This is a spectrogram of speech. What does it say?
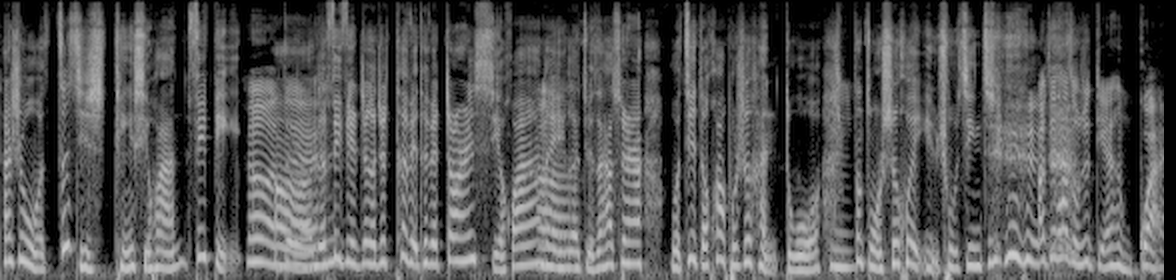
但是我自己是挺喜欢菲比。嗯，哦，对，菲比这个就特别特别招人喜欢的一个嗯角色。她虽然我记得话不是很多，嗯，但总是会语出惊句，而且他总是点很怪。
